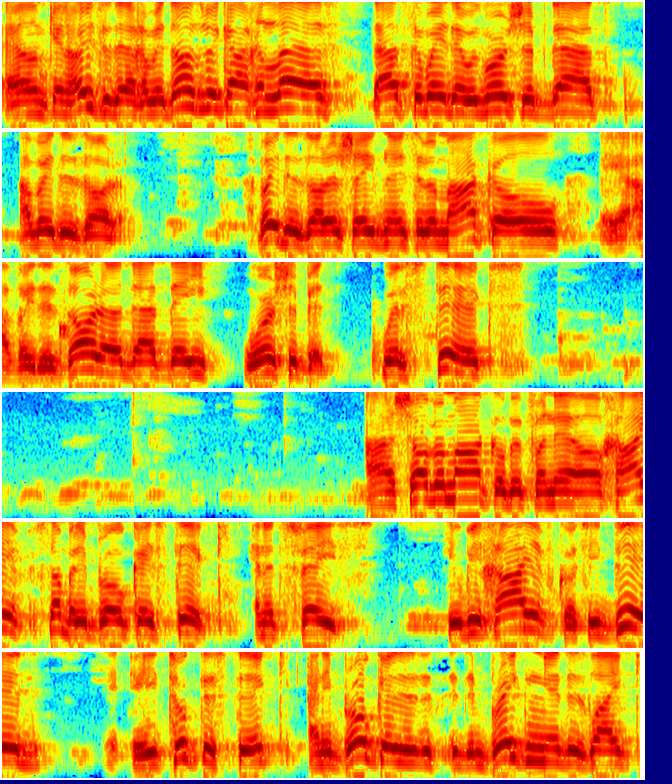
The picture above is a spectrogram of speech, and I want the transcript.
unless that's the way they would worship that Avodah Zarah. Avodah Sheid Neisa B'Makel, eh, Avodah Zarah that they worship it with sticks. If somebody broke a stick in its face, he'll be chayiv because he did. He took the stick and he broke it. Breaking it is like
